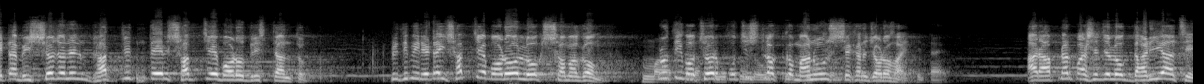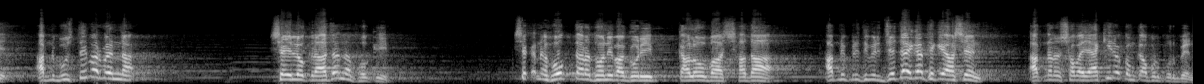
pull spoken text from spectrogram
এটা বিশ্বজনীন ভ্রাতৃত্বের সবচেয়ে বড় দৃষ্টান্ত। পৃথিবীর এটাই সবচেয়ে বড় লোক সমাগম। প্রতি বছর পঁচিশ লক্ষ মানুষ সেখানে জড়ো হয়। আর আপনার পাশে যে লোক দাঁড়িয়ে আছে আপনি বুঝতেই পারবেন না। সেই লোক রাজা না ফকির? সেখানে হোক তারা ধনী বা গরিব কালো বা সাদা আপনি পৃথিবীর যে জায়গা থেকে আসেন আপনারা সবাই একই রকম কাপড় পরবেন।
